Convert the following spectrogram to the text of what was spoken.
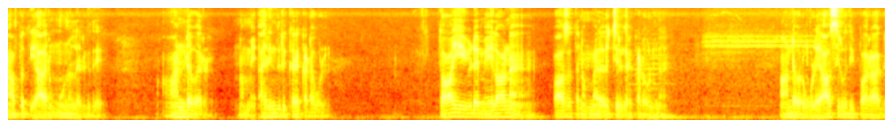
நாற்பத்தி ஆறு மூணில் இருக்குது. ஆண்டவர் நம்மை அறிந்திருக்கிற கடவுள். தாயை விட மேலான பாசத்தை நம்ம மேலே வச்சிருக்கிற கடவுளுங்க. ஆண்டவர் உங்களை ஆசிர்வதிப்பாராக.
